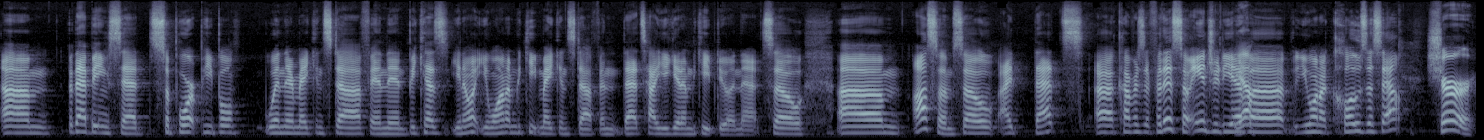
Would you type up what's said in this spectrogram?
Um, but that being said, support people when they're making stuff, and then because you know what, you want them to keep making stuff, and that's how you get them to keep doing that. So um, awesome. So I that's uh, covers it for this. So Andrew, do you have Yeah. uh, you want to close us out? Sure.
